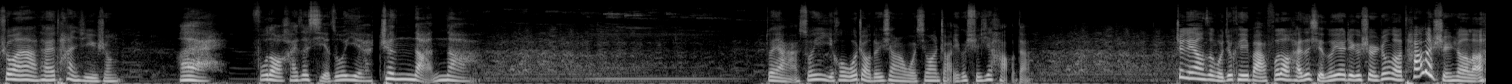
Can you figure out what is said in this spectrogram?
说完啊，他还叹息一声：“哎，辅导孩子写作业真难呐。”对呀，所以以后我找对象，我希望找一个学习好的，这个样子我就可以把辅导孩子写作业这个事儿扔到他的身上了。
